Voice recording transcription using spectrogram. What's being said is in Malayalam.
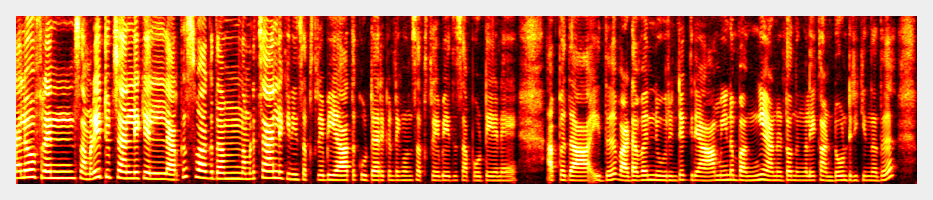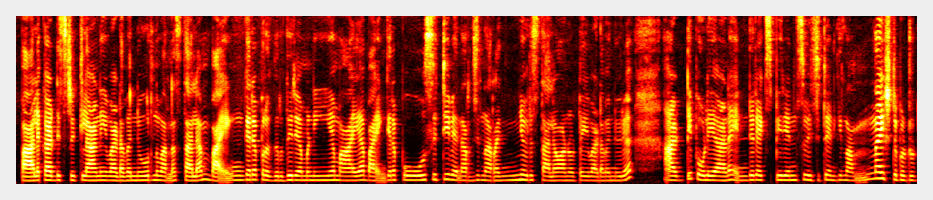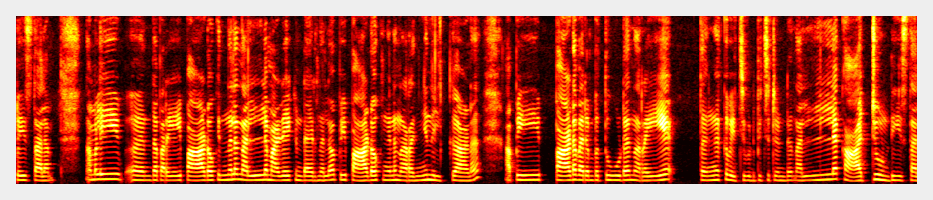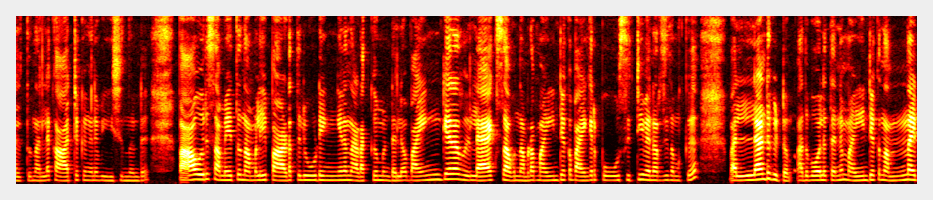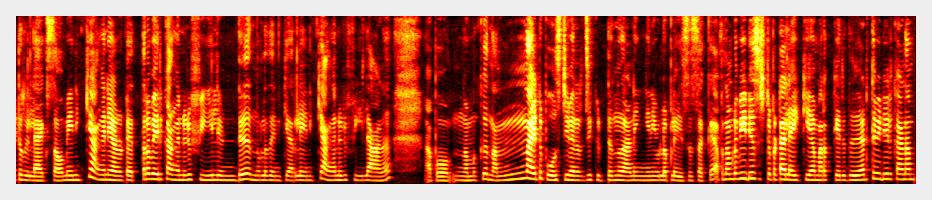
ഹലോ ഫ്രണ്ട്സ് നമ്മുടെ യൂട്യൂബ് ചാനലിലേക്ക് എല്ലാവർക്കും സ്വാഗതം. നമ്മുടെ ചാനലിലേക്ക് ഇനി സബ്സ്ക്രൈബ് ചെയ്യാത്ത കൂട്ടുകാരൊക്കെ ഉണ്ടെങ്കിൽ ഒന്ന് സബ്സ്ക്രൈബ് ചെയ്ത് സപ്പോർട്ട് ചെയ്യണേ. അപ്പോൾ ഇതാ ഇത് വടവന്നൂരിന്റെ ഗ്രാമീണ ഭംഗിയാണ് കേട്ടോ നിങ്ങൾ ഈ കണ്ടുകൊണ്ടിരിക്കുന്നത് പാലക്കാട് ഡിസ്ട്രിക്റ്റിലാണ് ഈ വടവന്നൂർ എന്ന് പറഞ്ഞ സ്ഥലം. ഭയങ്കര പ്രകൃതി രമണീയമായ ഭയങ്കര പോസിറ്റീവ് എനർജി നിറഞ്ഞൊരു സ്ഥലമാണ് കേട്ടോ ഈ വടവന്നൂർ. അടിപൊളിയാണ്. എന്റെ ഒരു എക്സ്പീരിയൻസ് വെച്ചിട്ട് എനിക്ക് നന്നായി ഇഷ്ടപ്പെട്ടു കേട്ടോ ഈ സ്ഥലം. നമ്മൾ ഈ എന്താ പറയുക ഈ പാടമൊക്കെ ഇന്നലെ നല്ല മഴയൊക്കെ ഉണ്ടായിരുന്നല്ലോ. അപ്പോൾ ഈ പാടമൊക്കെ ഇങ്ങനെ നിറഞ്ഞു നിൽക്കുകയാണ്. അപ്പോൾ ഈ പാടവരമ്പത്തൂടെ നിറയെ തെങ്ങൊക്കെ വെച്ച് പിടിപ്പിച്ചിട്ടുണ്ട്. നല്ല കാറ്റും ഉണ്ട് ഈ സ്ഥലത്ത്. നല്ല കാറ്റൊക്കെ ഇങ്ങനെ വീശുന്നുണ്ട്. അപ്പോൾ ആ ഒരു സമയത്ത് നമ്മൾ ഈ പാടത്തിലൂടെ ഇങ്ങനെ നടക്കുന്നുണ്ടല്ലോ. ഭയങ്കര റിലാക്സ് ആവും. നമ്മുടെ മൈൻഡൊക്കെ ഭയങ്കര പോസിറ്റീവ് എനർജി നമുക്ക് വല്ലാണ്ട് കിട്ടും. അതുപോലെ തന്നെ മൈൻഡൊക്കെ നന്നായിട്ട് റിലാക്സ് ആവും. എനിക്ക് അങ്ങനെയാണ് കേട്ടോ എത്ര പേർക്ക് അങ്ങനെ ഒരു ഫീൽ ഉണ്ട് എന്നുള്ളത് എനിക്കറിയില്ല. എനിക്ക് അങ്ങനെ ഒരു ഫീലാണ് അപ്പോൾ നമുക്ക് നന്നായിട്ട് പോസിറ്റീവ് എനർജി കിട്ടുന്നതാണ് ഇങ്ങനെയുള്ള പ്ലേസസ് ഒക്കെ. അപ്പോൾ നമ്മുടെ വീഡിയോസ് ഇഷ്ടപ്പെട്ടാൽ ലൈക്ക് ചെയ്യാൻ മറക്കരുത്. അടുത്ത വീഡിയോയിൽ കാണാം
